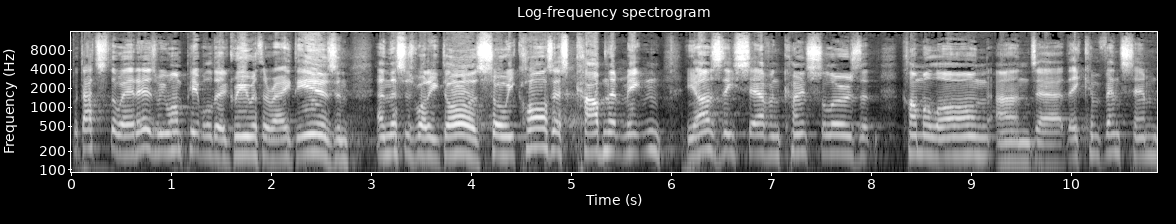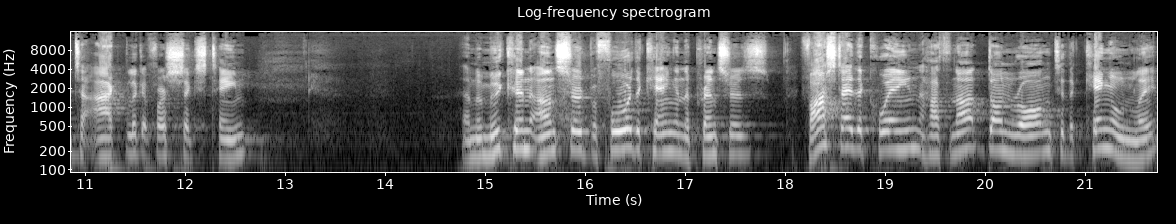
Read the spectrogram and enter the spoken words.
But that's the way it is. We want people to agree with their ideas, and, and this is what he does. So he calls this cabinet meeting. He has these seven councillors that come along, and uh, they convince him to act. Look at verse 16. And Memucan answered before the king and the princes, Vashti the queen hath not done wrong to the king only,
